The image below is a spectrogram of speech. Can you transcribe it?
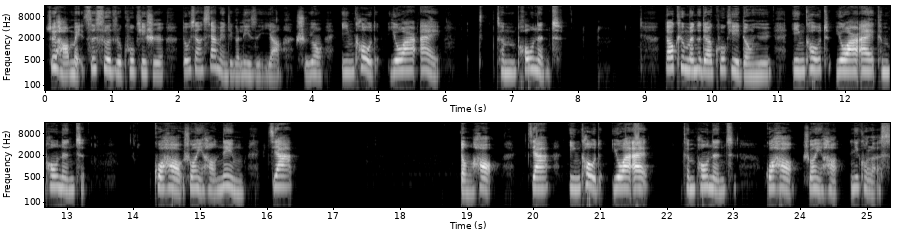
最好每次设置 cookie 时都像下面这个例子一样，使用 encode URI component document 点 cookie 等于 encode URI component。括号双引号 name 加等号加 encode URI component 括号双引号 Nicholas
